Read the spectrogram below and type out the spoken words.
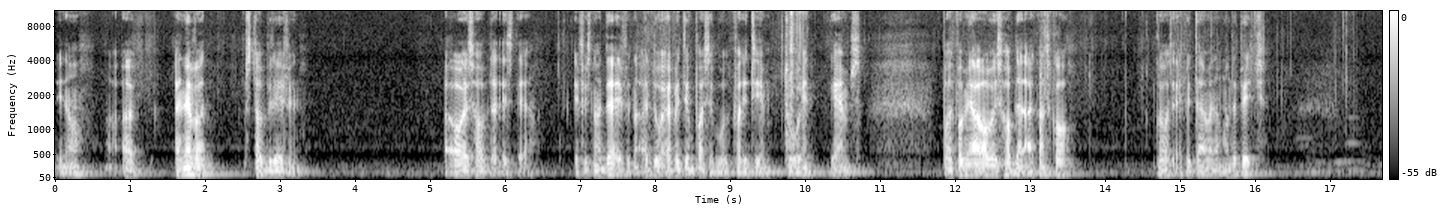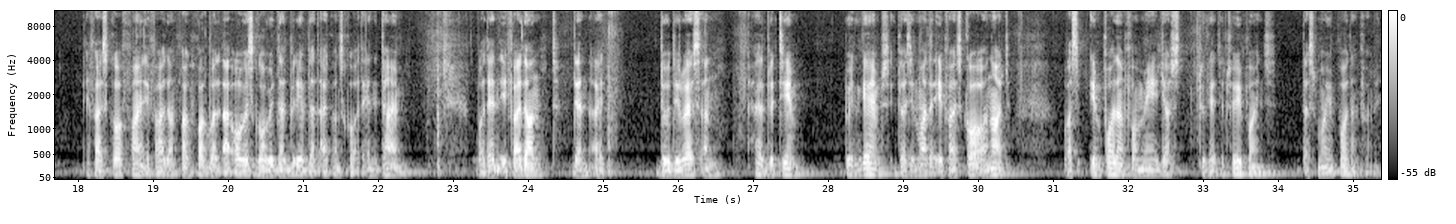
You know, I, I never stop believing. I always hope that it's there. If it's not there, if it's not, I do everything possible for the team to win games. But for me, I always hope that I can score goals every time when I'm on the pitch. If I score, fine. If I don't score, but I always go with that belief that I can score at any time. But then if I don't, then I do the rest and help the team win games. It doesn't matter if I score or not. What's important for me just to get the three points. That's more important for me.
